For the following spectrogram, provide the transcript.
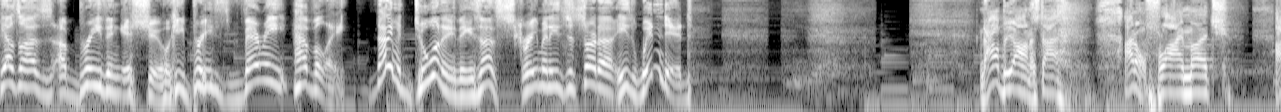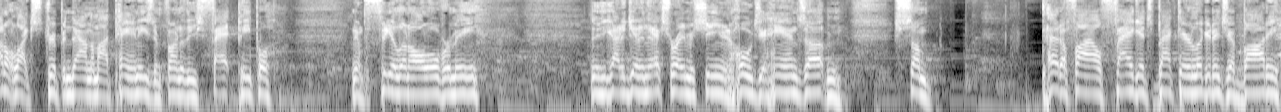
He also has a breathing issue. He breathes very heavily. Not even doing anything. He's not screaming. He's just sort of, he's winded. And I'll be honest, I, I don't fly much. I don't like stripping down to my panties in front of these fat people and them feeling all over me. Then you got to get an x ray machine and hold your hands up, and some pedophile faggots back there looking at your body.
